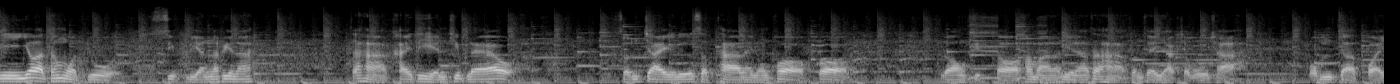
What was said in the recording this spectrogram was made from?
มียอดทั้งหมดอยู่ 10 เหรียญนะพี่นะ ถ้าหากใครที่เห็นคลิปแล้ว สนใจหรือศรัทธาในหลวงพ่อก็ ลองติดต่อเข้ามานะพี่นะถ้าหากสนใจอยากจะบูชา ผมจะปล่อย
